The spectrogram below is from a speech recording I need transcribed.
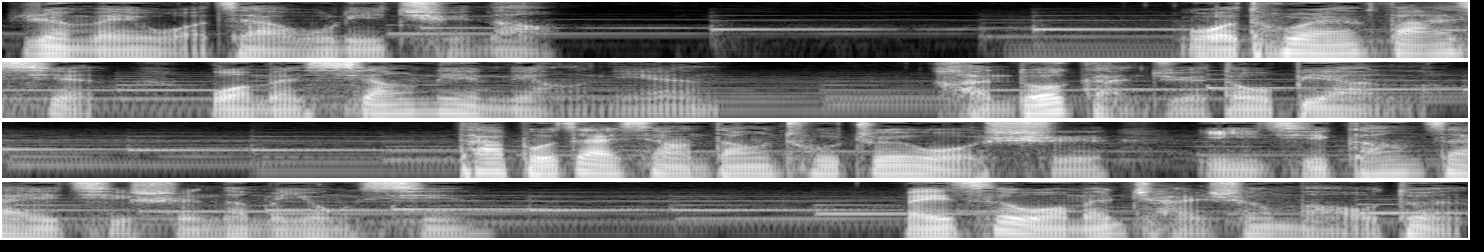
认为我在无理取闹。我突然发现，我们相恋两年，很多感觉都变了。他不再像当初追我时以及刚在一起时那么用心。每次我们产生矛盾，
